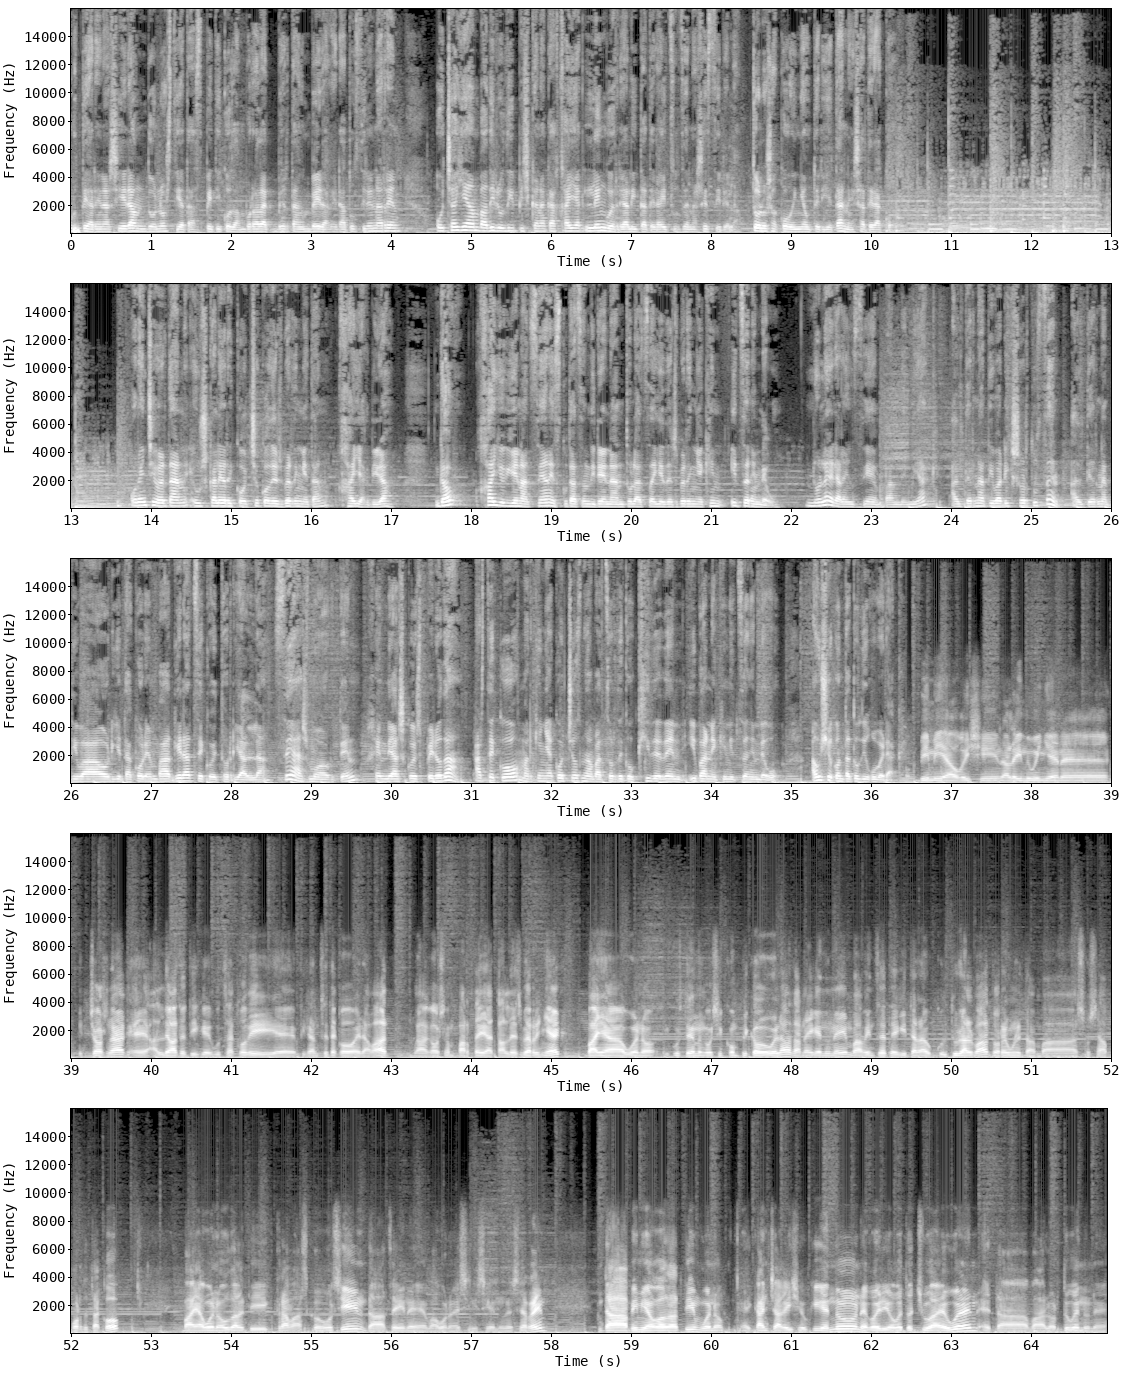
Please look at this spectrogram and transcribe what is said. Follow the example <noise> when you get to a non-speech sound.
Urtearen hasieran Donostia eta Azpetiko danborradak bertan bera geratu ziren arren, Otsailean badirudi pixkanaka jaiak lengo errealitatera itzuten hasi zirela. Tolosako inauterietan esaterako. Oraintxe bertan Euskal Herriko txoko desberdinetan jaiak dira. Gaur, jai hoien atzean ezkutatzen diren antolatzaile desberdinekin hitz egin dugu nola eragin zien pandemiak? Alternatibarik sortu zen? Alternatiba horietakoren bat geratzeko etorri alda? Ze asmo aurten? Jende asko espero da? Arteko markinako txozna batzordeko kide den ibanekin hitz dugu. Hau kontatu digu berak. 2000 hogeixin alein duinen e, txosnak e, alde batetik e, gutzako di e, finantzeteko era bat, ba, gauzan parteia talde ezberdinek, baina, bueno, ikusten den gauzik komplikau duela, da nahi gendunein, ba, bintzet egiten hau kultural bat, horregunetan, ba, zozea, portetako. Baina, bueno, udaletik traba asko gozin, da atzein, e, ba, bueno, ezin izien duen zerrein. Da, bimio godatin, bueno, e, kantxa gehi zeuki gendun, egoiri hogeto txua euen, eta ba, lortu gendun e,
